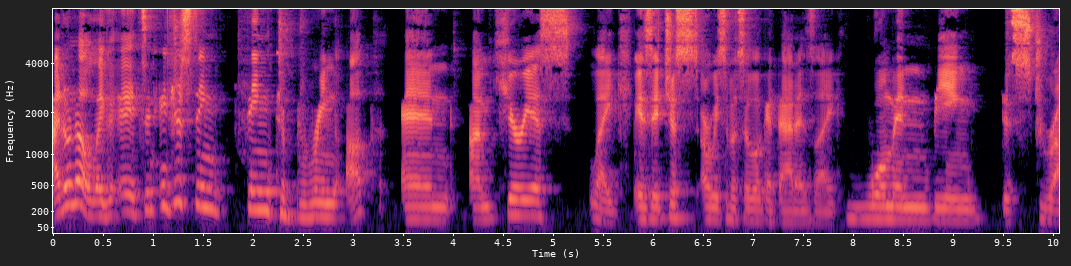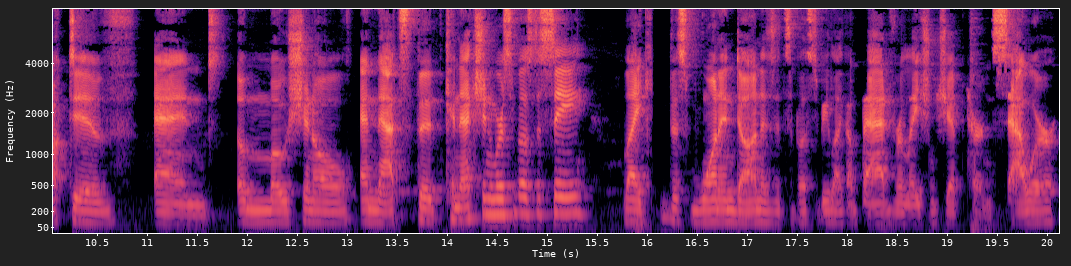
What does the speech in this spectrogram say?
I don't know, like it's an interesting thing to bring up, and I'm curious. Like, is it just are we supposed to look at that as like woman being destructive and emotional, and that's the connection we're supposed to see? Like this one and done is it supposed to be like a bad relationship turned sour?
